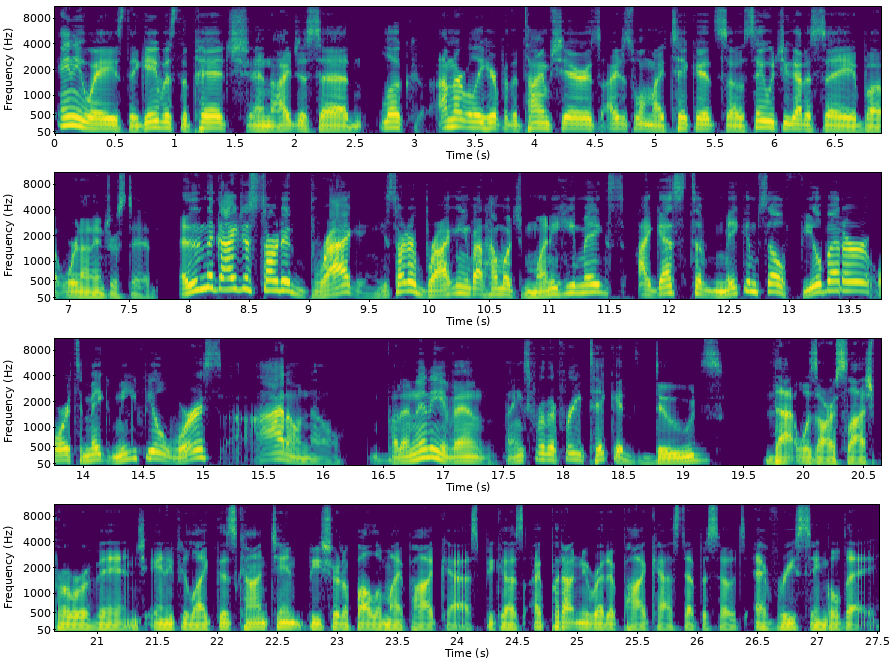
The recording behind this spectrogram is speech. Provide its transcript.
Anyways, they gave us the pitch, and I just said, Look, I'm not really here for the timeshares. I just want my tickets, so say what you got to say, but we're not interested. And then the guy just started bragging. He started bragging about how much money he makes, I guess to make himself feel better or to make me feel worse. I don't know. But in any event, thanks for the free tickets, dudes. That was r slash pro revenge. And if you like this content, be sure to follow my podcast because I put out new Reddit podcast episodes every single day.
